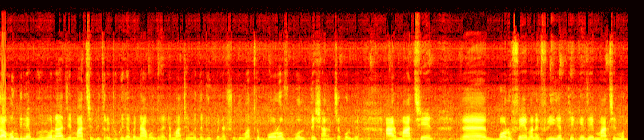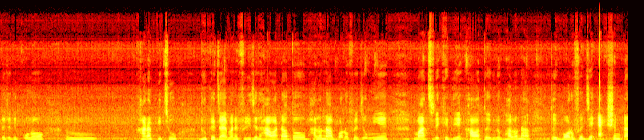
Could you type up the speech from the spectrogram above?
লবণ দিলে ভেবেও না যে মাছের ভিতরে ঢুকে যাবে। না বন্ধুরা, এটা মাছের মধ্যে ঢুকবে না, শুধুমাত্র বরফ গলতে সাহায্য করবে। আর মাছের বরফে মানে ফ্রিজের থেকে যে মাছের মধ্যে যদি কোনো খারাপ কিছু ঢুকে যায়। মানে ফ্রিজের হাওয়াটাও তো ভালো না। বরফে জমিয়ে মাছ রেখে দিয়ে খাওয়া তো এগুলো ভালো না। তো এই বরফের যে অ্যাকশনটা,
